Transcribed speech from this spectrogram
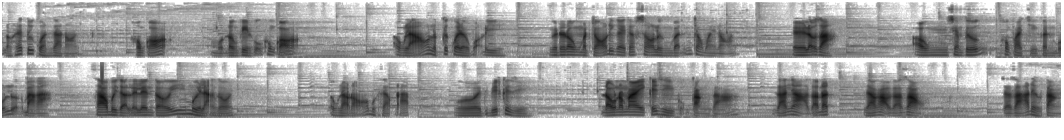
Lột hết túi quần ra nói. Không có. Một đồng tiền cũng không có. Ông lão lập tức quay đầu bỏ đi. Người đàn ông mặt chó đi ngay theo sau lưng vẫn trong mày nói. Ê lão già. Ông xem tướng không phải chỉ cần 4 lượng bạc à? Sao bây giờ lại lên tới 10 lạng rồi? Ông lão đó bực dọc đáp. Người thì biết cái gì? Đầu năm nay cái gì cũng tăng giá. Giá nhà giá đất Giá gạo giá rau, Giá giá đều tăng.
